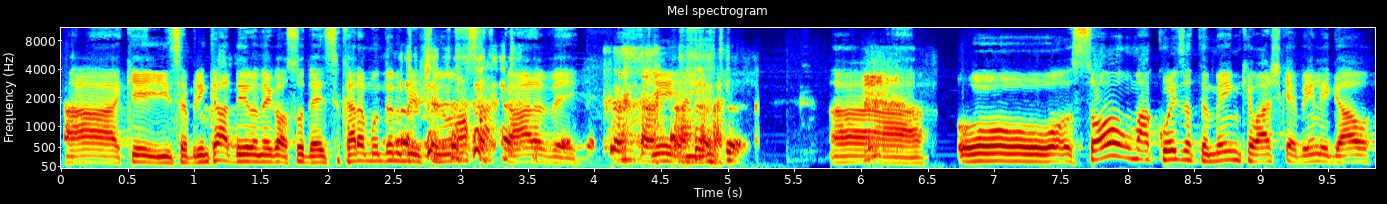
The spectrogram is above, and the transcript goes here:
Ah, que isso, é brincadeira o um negócio desse. Esse cara mandando merchan na nossa cara, velho. Que isso. Ah, o, só uma coisa também que eu acho que é bem legal,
